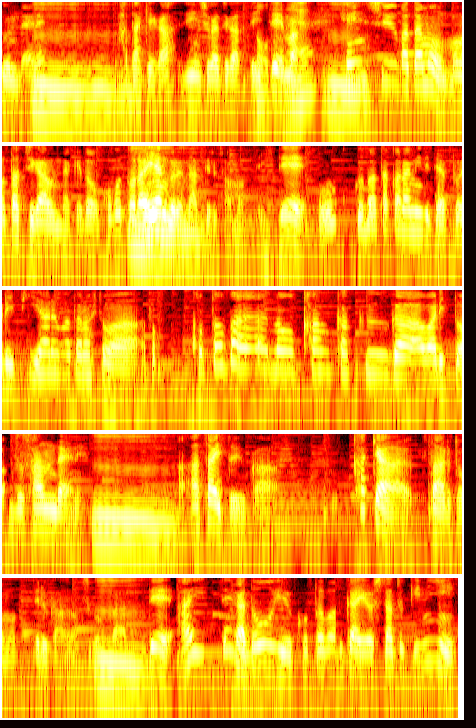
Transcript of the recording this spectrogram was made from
うんだようんうね。ん。畑が、人種が違ってそいうて、まあ、だね。うん編集旗もまた違うんだけど、ここトライアングルになってると思っていて、広告旗から見るとやっぱり PR 旗の人は、言葉の感覚が割とずさんだよね。うん。浅いというか、書きゃ伝わると思ってる感がすごくあって、相手がどういう言葉遣いをした時に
